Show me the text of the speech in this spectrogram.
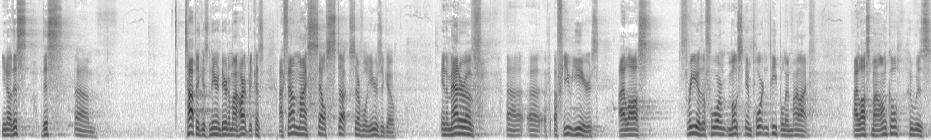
You know, this, this um, topic is near and dear to my heart because I found myself stuck several years ago. In a matter of uh, uh, a few years, I lost three of the four most important people in my life. I lost my uncle, who was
